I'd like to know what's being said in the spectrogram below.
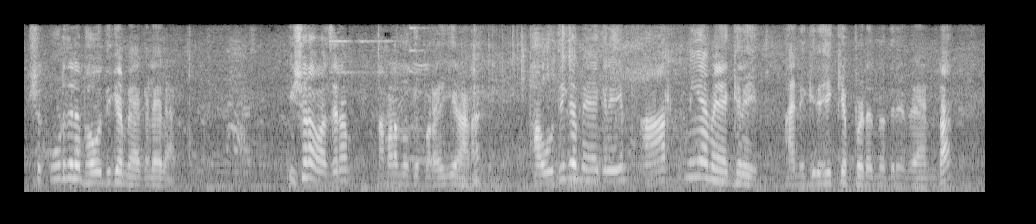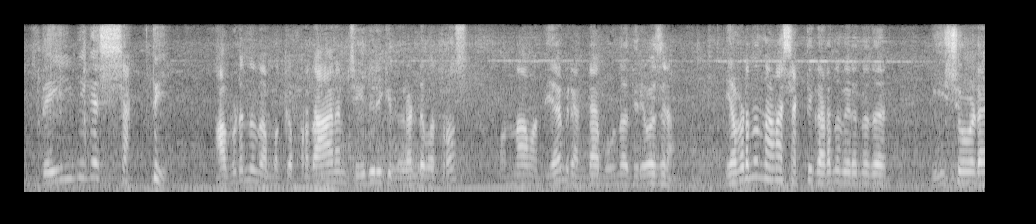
പക്ഷെ കൂടുതലും ഭൗതിക മേഖലയിലാണ്. ഈശ്വര വചനം നമ്മളെ നോക്കി പറയുകയാണ് ഭൗതിക മേഖലയും ആത്മീയ മേഖലയും അനുഗ്രഹിക്കപ്പെടുന്നതിന് വേണ്ട ദൈവിക ശക്തി അവിടുന്ന് നമുക്ക് പ്രദാനം ചെയ്തിരിക്കുന്നു. രണ്ട് പത്രോസ് ഒന്നാം അധ്യായം രണ്ട് മൂന്ന് തിരുവചനം. എവിടെ നിന്നാണ് ആ ശക്തി കടന്നു വരുന്നത് ഈശോയുടെ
